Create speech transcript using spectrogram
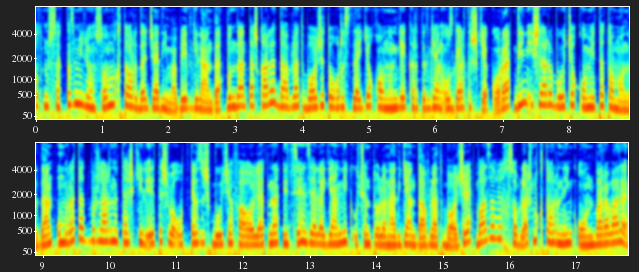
oltmish sakkiz million so'm miqdorida jarima belgilandi. Bundan tashqari davlat boji to'g'risidagi qonunga kiritilgan o'zgartirishga ko'ra din ishlari bo'yicha qo'mita tomonidan umra tadbirlarini tashkil etish va o'tkazish bo'yicha faoliyatni litsenziyalaganlik uchun to'lanadigan davlat boji bazaviy hisoblash miqdorining o'n baravari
